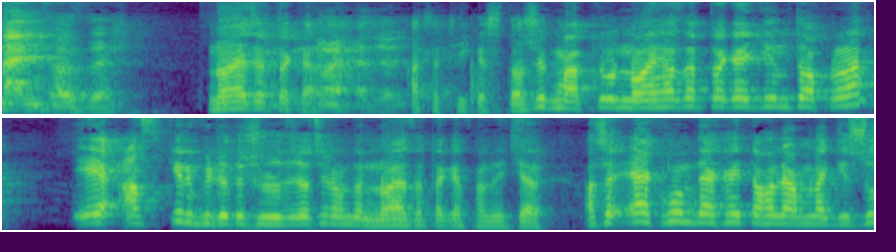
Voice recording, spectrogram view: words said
নাইন থাউজেন্ড নয় হাজার টাকা। আচ্ছা ঠিক আছে। দর্শক মাত্র নয় হাজার টাকায় কিন্তু আপনারা এ আজকের ভিডিওতে শুরু হতে যাচ্ছেন আমাদের নয় হাজার টাকা ফার্নিচার আচ্ছা এখন দেখাই তাহলে আমরা কিছু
